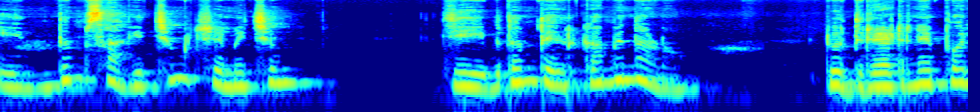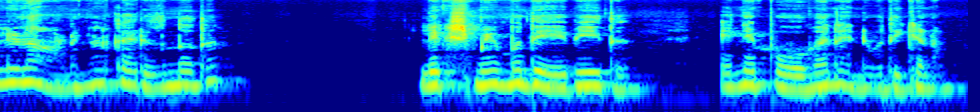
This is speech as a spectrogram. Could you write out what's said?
എന്തും സഹിച്ചും ക്ഷമിച്ചും ജീവിതം തീർക്കാമെന്നാണോ? രുദ്രേട്ടനെ പോലെയുള്ള ആണുങ്ങൾ കരുതുന്നത്? ലക്ഷ്മിയമ്മ ദേവി ഇത് എന്നെ പോകാൻ അനുവദിക്കണം.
